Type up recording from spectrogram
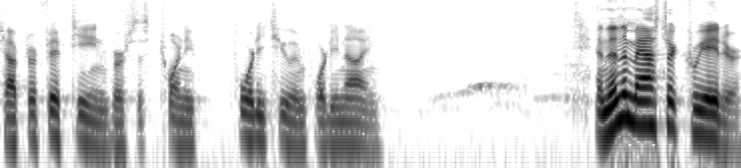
Chapter 15, verses 20, 42 and 49. And then the master creator.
